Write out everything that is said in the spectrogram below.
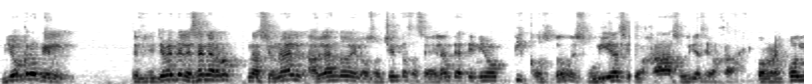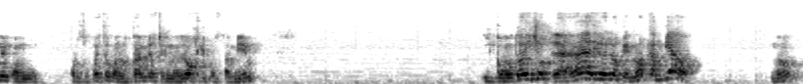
Yo creo que definitivamente la escena rock nacional, hablando de los 80 hacia adelante, ha tenido picos, ¿no? De subidas y bajadas, subidas y bajadas, que corresponden con, por supuesto, con los cambios tecnológicos también. Y como tú has dicho, la radio es lo que no ha cambiado, ¿no?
